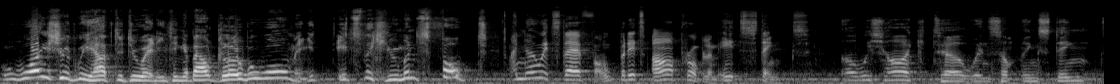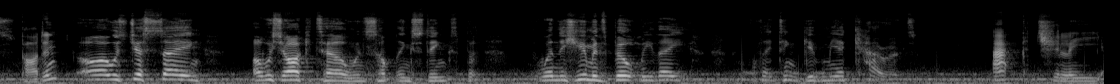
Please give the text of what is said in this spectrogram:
Why should we have to do anything about global warming? It, it's the humans' fault. I know it's their fault, but it's our problem. It stinks. I wish I could tell when something stinks. Pardon? I was just saying, I wish I could tell when something stinks, but when the humans built me, they. they didn't give me a carrot. Actually,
